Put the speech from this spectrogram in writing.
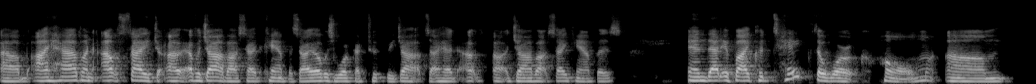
um, I have an outside, I have a job outside campus. I always work at two, three jobs. I had a, a job outside campus. And that if I could take the work home, um,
